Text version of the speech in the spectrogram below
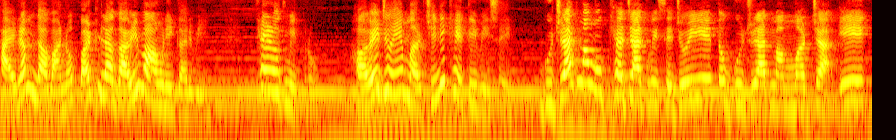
થાયરમ દવાનો પટ લગાવી વાવણી કરવી. ખેડૂત મિત્રો, હવે જોઈએ મરચીની ખેતી વિશે. ગુજરાતમાં મુખ્ય જાત વિશે જોઈએ તો ગુજરાતમાં મરચા એક,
